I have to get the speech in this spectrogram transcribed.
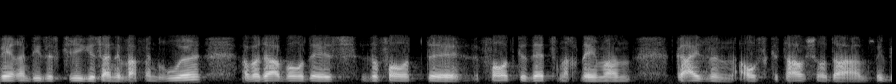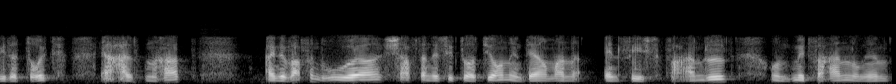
während dieses Krieges eine Waffenruhe, aber da wurde es sofort äh, fortgesetzt, nachdem man Geiseln ausgetauscht oder wieder zurückerhalten hat. Eine Waffenruhe schafft eine Situation, in der man endlich verhandelt und mit Verhandlungen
